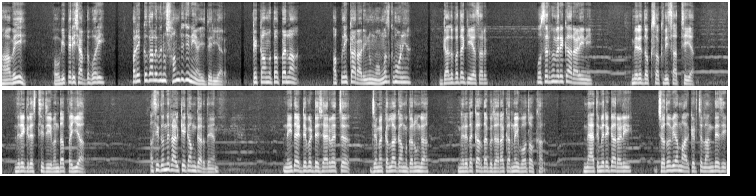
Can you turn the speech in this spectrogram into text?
ਹਾਂ ਬਈ ਹੋ ਗਈ ਤੇਰੀ ਸ਼ਰਤ ਪੂਰੀ ਪਰ ਇੱਕ ਗੱਲ ਮੈਨੂੰ ਸਮਝ 'ਚ ਨਹੀਂ ਆਈ ਤੇਰੀ ਯਾਰ, ਕਿ ਕੰਮ ਤੋਂ ਪਹਿਲਾਂ ਆਪਣੀ ਘਰ ਵਾਲੀ ਨੂੰ ਮੋਮਸ ਖਵਾਉਣੇ ਆ। ਗੱਲ ਪਤਾ ਕੀ ਆ ਸਰ? ਉਹ ਸਿਰਫ ਮੇਰੇ ਘਰ ਵਾਲੀ ਨਹੀਂ, ਮੇਰੇ ਦੁੱਖ ਸੁੱਖ ਦੀ ਸਾਥੀ ਆ। ਮੇਰੇ ਗ੍ਰਸਥੀ ਜੀਵਨ ਦਾ ਪਈਆ ਅਸੀਂ ਦੋਨੇ ਰਲ ਕੇ ਕੰਮ ਕਰਦੇ ਆਂ। ਨਹੀਂ ਤਾਂ ਐਡੇ ਵੱਡੇ ਸ਼ਹਿਰ ਵਿੱਚ ਜੇ ਮੈਂ ਇਕੱਲਾ ਕੰਮ ਕਰੂੰਗਾ, ਮੇਰੇ ਤਾਂ ਘਰ ਦਾ ਗੁਜ਼ਾਰਾ ਕਰਨਾ ਹੀ ਬਹੁਤ ਔਖਾ। ਮੈਂ ਤੇ ਮੇਰੇ ਘਰ ਵਾਲੀ ਜਦੋਂ ਵੀ ਆ ਮਾਰਕੀਟ 'ਚ ਲੰਘਦੇ ਸੀ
